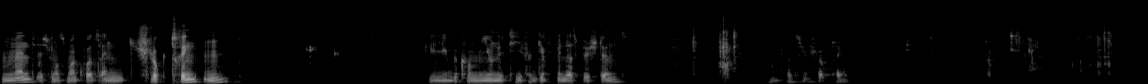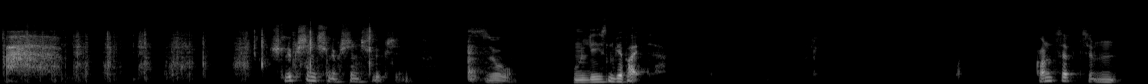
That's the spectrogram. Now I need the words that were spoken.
Moment, ich muss mal kurz einen Schluck trinken. Die liebe Community vergibt mir das bestimmt. Mal kurz einen Schluck trinken. Schlückchen, Schlückchen, Schlückchen. So, nun lesen wir weiter. Konzeption,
